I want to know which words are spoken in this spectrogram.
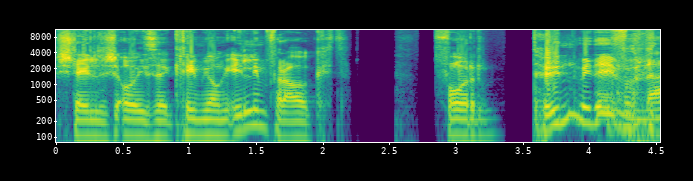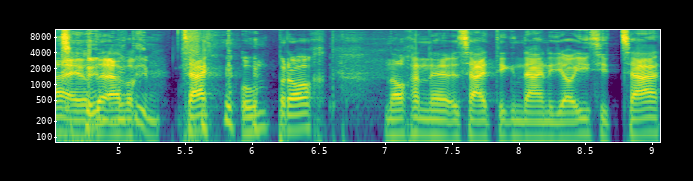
stellst unseren Kim Jong-il in Frage? Vor Hunde mit ihm? Nein, Mit oder einfach zack, umgebracht. Nachher sagt irgendeiner, ja, easy 10,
